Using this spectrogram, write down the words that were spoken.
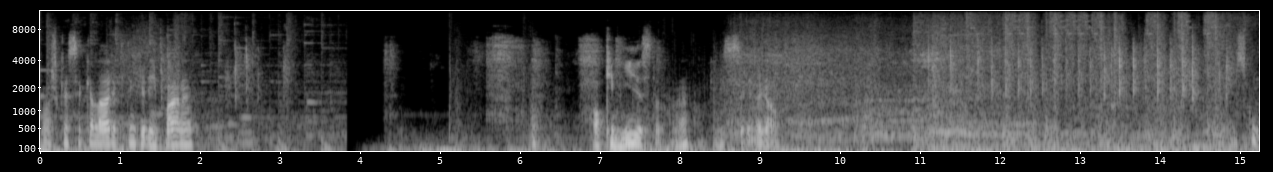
Eu acho que essa é aquela área que tem que limpar, né? Alquimista, né? Alquimista seria legal. com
